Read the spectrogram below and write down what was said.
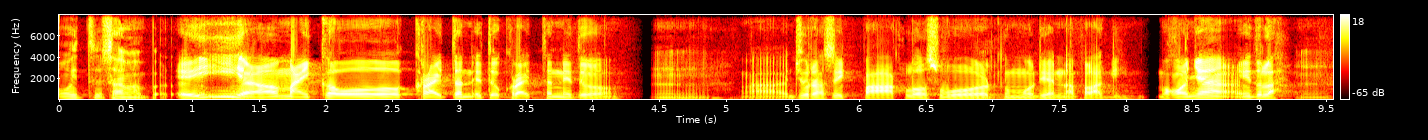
Oh itu sama. Eh, iya, Michael Crichton itu Crichton itu. Hmm. Nah, Jurassic Park, Lost World, kemudian apa lagi? Pokoknya itulah Hmm.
